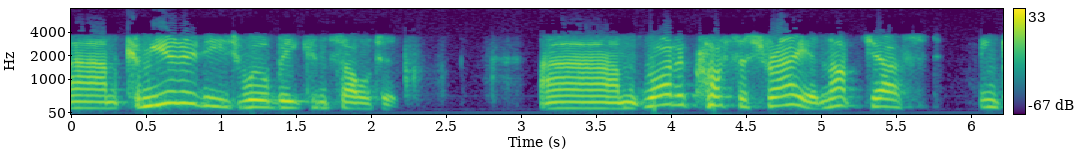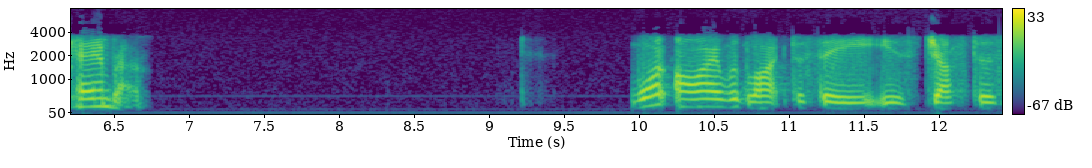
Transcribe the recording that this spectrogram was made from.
Um, communities will be consulted um, right across Australia, not just in Canberra. What I would like to see is justice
